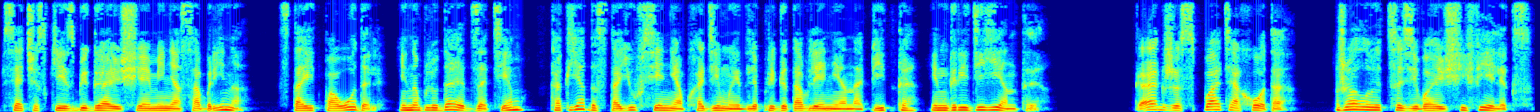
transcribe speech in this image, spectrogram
Всячески избегающая меня Сабрина стоит поодаль и наблюдает за тем, как я достаю все необходимые для приготовления напитка ингредиенты. «Как же спать охота!» – жалуется зевающий Феликс.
